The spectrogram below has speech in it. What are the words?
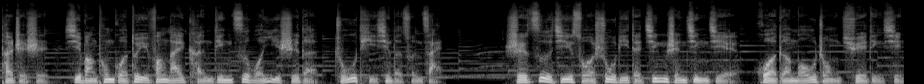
他只是希望通过对方来肯定自我意识的主体性的存在，使自己所树立的精神境界获得某种确定性。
